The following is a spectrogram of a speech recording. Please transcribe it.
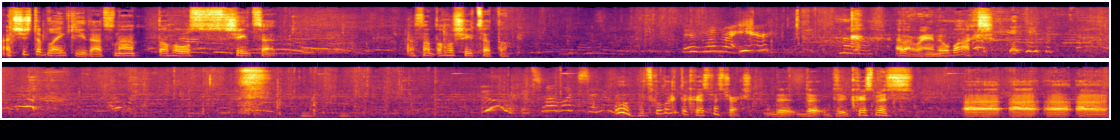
That's just a blankie. That's not the whole sheet set. That's not the whole sheet set, though. There's one right here. How about Randall box? Ooh, it smells like cinnamon. Ooh, let's go look at the Christmas direction. The the, the Christmas, uh, uh, uh, uh,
